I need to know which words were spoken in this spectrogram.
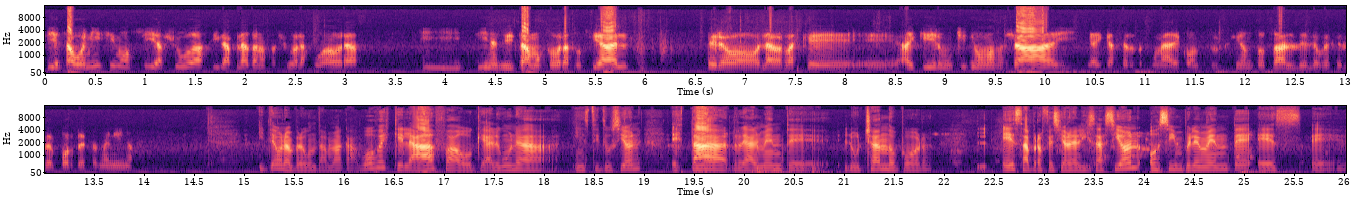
Sí está buenísimo, sí ayuda, sí la plata nos ayuda a las jugadoras y sí necesitamos obra social, pero la verdad es que eh, hay que ir muchísimo más allá y hay que hacer una deconstrucción total de lo que es el deporte femenino. Y tengo una pregunta, Maca. ¿Vos ves que la AFA o que alguna institución está realmente luchando por esa profesionalización o simplemente es eh,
